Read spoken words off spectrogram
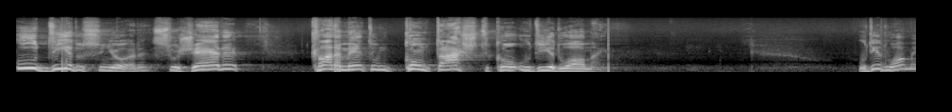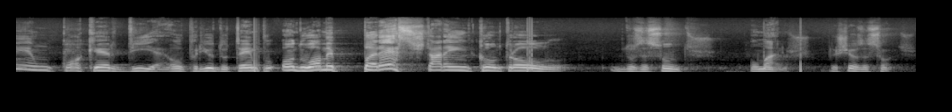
o dia do Senhor sugere claramente um contraste com o dia do homem. O dia do homem é um qualquer dia ou período do tempo onde o homem parece estar em controle dos assuntos humanos, dos seus assuntos.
